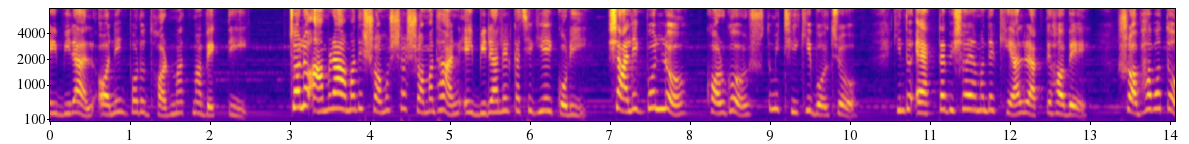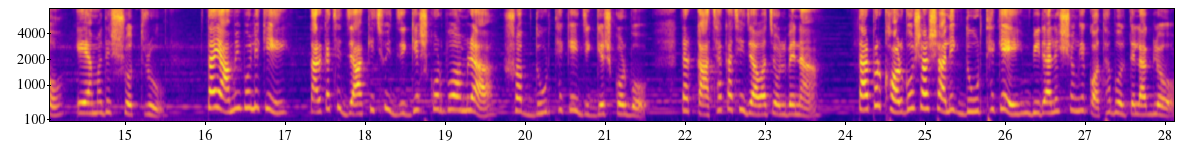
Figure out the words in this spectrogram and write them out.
এই বিড়াল অনেক বড় ধর্মাত্মা ব্যক্তি। চলো আমরা আমাদের সমস্যার সমাধান এই বিড়ালের কাছে গিয়েই করি। শালিক বলল, খরগোশ, তুমি ঠিকই বলছো, কিন্তু একটা বিষয় আমাদের খেয়াল রাখতে হবে। স্বভাবত এ আমাদের শত্রু। তাই আমি বলি কি, তার কাছে যা কিছুই জিজ্ঞেস করব আমরা, সব দূর থেকেই জিজ্ঞেস করব। তার কাছাকাছি যাওয়া চলবে না। তারপর খরগোশ আর শালিক দূর থেকেই বিড়ালের সঙ্গে কথা বলতে লাগল।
